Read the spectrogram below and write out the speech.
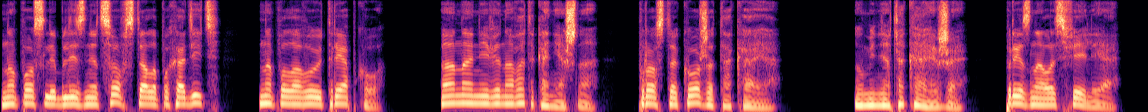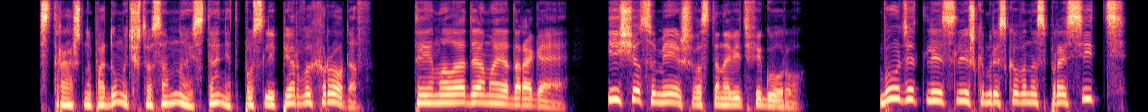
но после близнецов стала походить на половую тряпку. Она не виновата, конечно, просто кожа такая. У меня такая же. — призналась Фелия. «Страшно подумать, что со мной станет после первых родов. Ты молода, моя дорогая, еще сумеешь восстановить фигуру. Будет ли слишком рискованно спросить,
